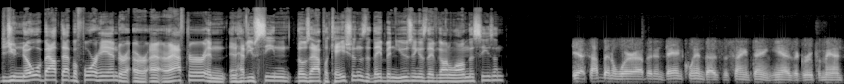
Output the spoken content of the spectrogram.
did you know about that beforehand or, or, or after? And and have you seen those applications that they've been using as they've gone along this season? Yes, I've been aware of it, and Dan Quinn does the same thing. He has a group of men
